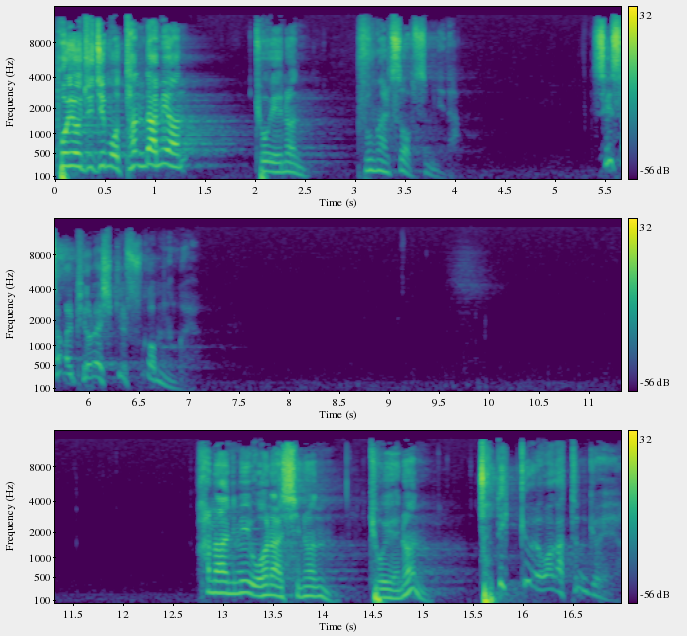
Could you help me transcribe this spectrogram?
보여주지 못한다면 교회는 부흥할 수 없습니다. 세상을 변화시킬 수가 없는 거예요. 하나님이 원하시는 교회는 초대교회와 같은 교회예요.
